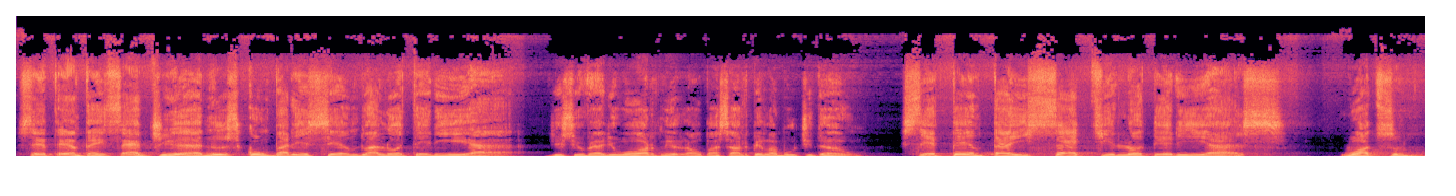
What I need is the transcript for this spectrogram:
77 anos comparecendo à loteria, disse o velho Warner ao passar pela multidão. 77 loterias. Watson!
